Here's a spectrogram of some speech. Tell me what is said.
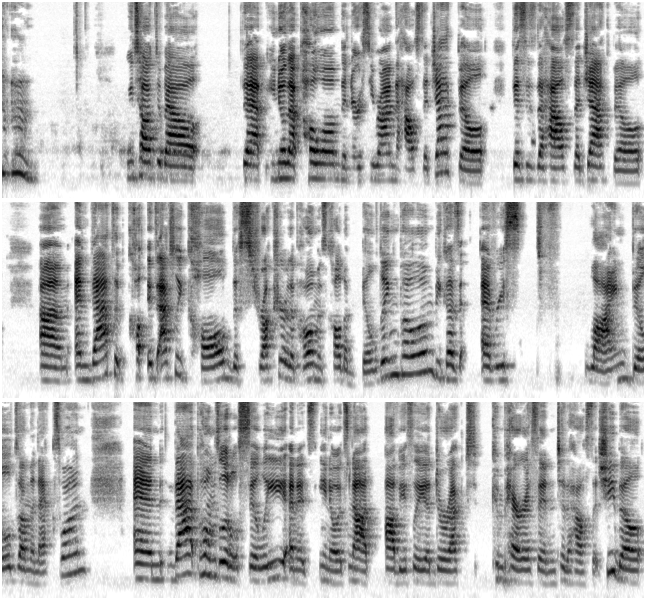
we talked about that you know that poem the nursery rhyme the house that jack built? This is the house that jack built um, and that's a, it's actually called the structure of the poem is called a building poem because every line builds on the next one And that poem's a little silly, and it's you know it's not obviously a direct comparison to the house that she built,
